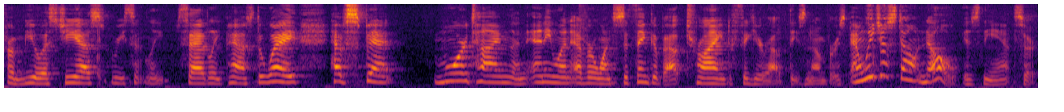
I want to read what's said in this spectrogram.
from USGS, recently sadly passed away, have spent more time than anyone ever wants to think about trying to figure out these numbers. And we just don't know, is the answer.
